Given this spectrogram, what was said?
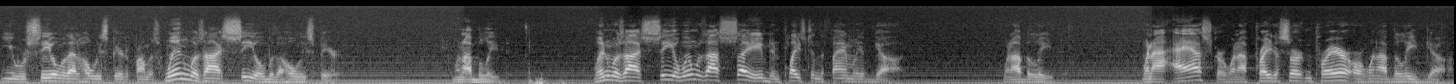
you were sealed with that Holy Spirit of promise. When was I sealed with the Holy Spirit? When I believed it. When was I sealed? When was I saved and placed in the family of God? When I believed it. When I asked or when I prayed a certain prayer or when I believed God.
